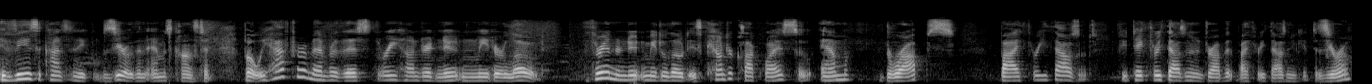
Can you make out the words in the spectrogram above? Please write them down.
If V is a constant equal to 0, then M is constant. But we have to remember this 300 newton meter load. The 300 newton meter load is counterclockwise, so M drops by 3,000. If you take 3,000 and drop it by 3,000, you get to zero.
